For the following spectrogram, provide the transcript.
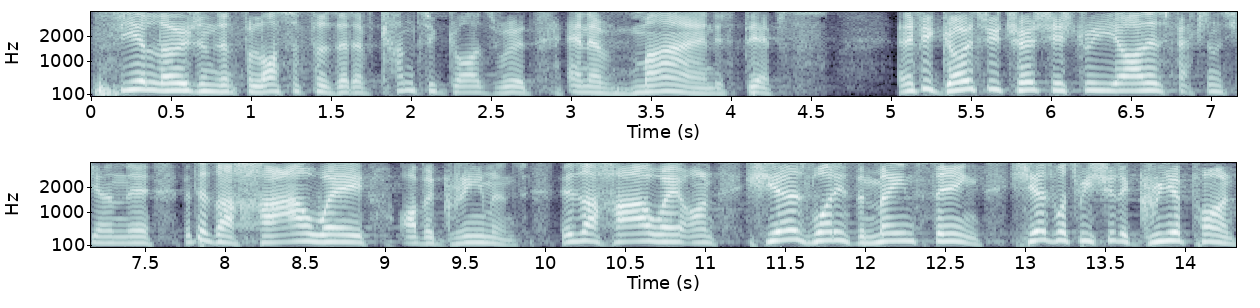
theologians and philosophers that have come to God's word and have mined its depths. And if you go through church history, yeah, there's factions here and there, but there's a highway of agreements. There's a highway on here's what is the main thing, here's what we should agree upon,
